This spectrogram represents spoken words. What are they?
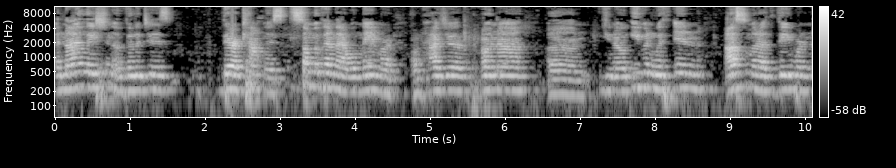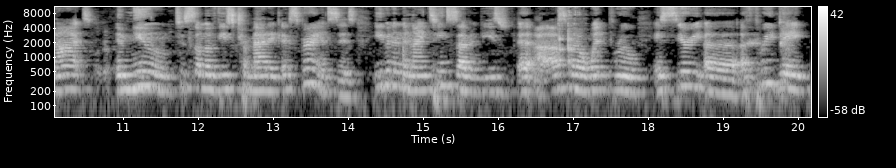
annihilation of villages. There are countless. Some of them that I will name are on Hajar, Ona, um, you know, even within Asmara, they were not immune to some of these traumatic experiences. Even in the 1970s, uh, Asmara went through a series, uh, a three-day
